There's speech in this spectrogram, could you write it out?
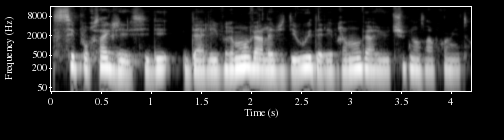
C'est pour ça que j'ai décidé d'aller vraiment vers la vidéo et d'aller vraiment vers YouTube dans un premier temps.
